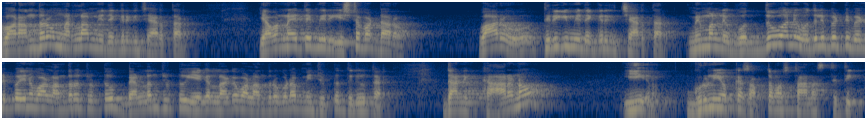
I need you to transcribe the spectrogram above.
వారందరూ మరలా మీ దగ్గరికి చేరతారు. ఎవరినైతే మీరు ఇష్టపడ్డారో వారు తిరిగి మీ దగ్గరికి చేరతారు. మిమ్మల్ని వద్దు అని వదిలిపెట్టి వెళ్ళిపోయిన వాళ్ళందరూ చుట్టూ బెల్లం చుట్టూ ఈగల్లాగా వాళ్ళందరూ కూడా మీ చుట్టూ తిరుగుతారు. దానికి కారణం ఈ గురుని యొక్క సప్తమ స్థాన స్థితి.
